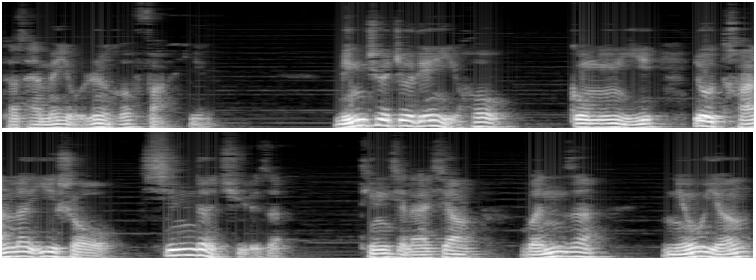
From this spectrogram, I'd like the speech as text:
他才没有任何反应。明确这点以后，龚明仪又弹了一首新的曲子，听起来像蚊子、牛蝇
